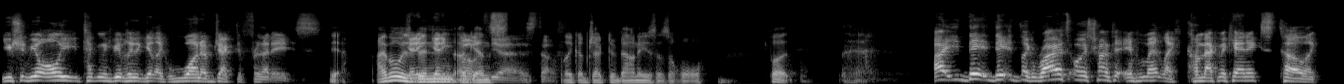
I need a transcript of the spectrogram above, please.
you should be only technically be able to get like one objective for that ace. Yeah, I've always Getting, been getting against yeah, like objective bounties as a whole, but eh, I they they like Riot's always trying to implement like comeback mechanics to like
